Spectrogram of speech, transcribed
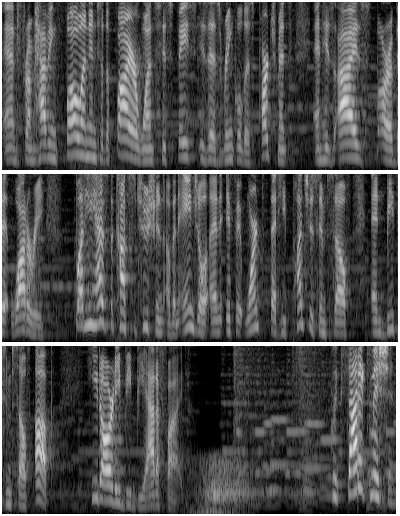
and from having fallen into the fire once, his face is as wrinkled as parchment, and his eyes are a bit watery. But he has the constitution of an angel, and if it weren't that he punches himself and beats himself up, he'd already be beatified. Quixotic mission.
